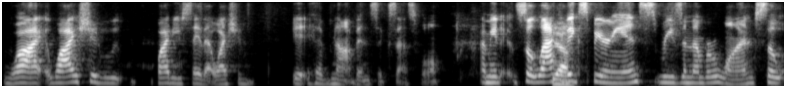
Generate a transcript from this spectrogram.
why why should we why do you say that? Why should it have not been successful? I mean, so lack Yeah. of experience, reason number one. So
